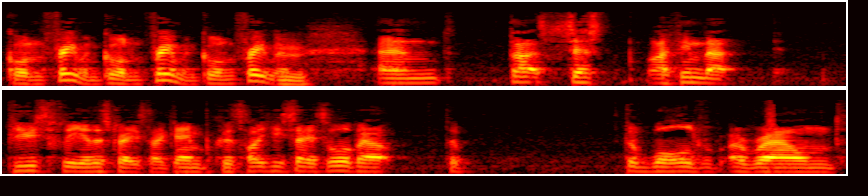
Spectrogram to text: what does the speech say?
Gordon Freeman, Gordon Freeman, Gordon Freeman, mm. and that's just I think that beautifully illustrates that game because, like you say, it's all about the the world around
